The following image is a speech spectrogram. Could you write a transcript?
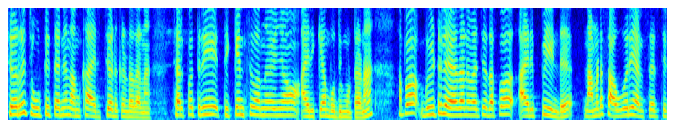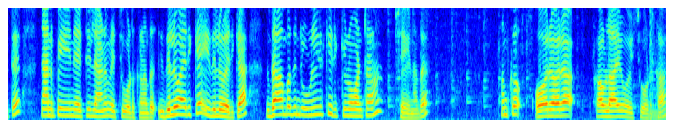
ചെറു ചൂട്ടിൽ തന്നെ നമുക്ക് അരിച്ചെടുക്കേണ്ടതാണ്. ചിലപ്പോൾ ഇത്തിരി തിക്കൻസ് വന്നു കഴിഞ്ഞാൽ അരിക്കാൻ ബുദ്ധിമുട്ടാണ്. അപ്പോൾ വീട്ടിൽ ഏതാണെന്ന് വെച്ചാൽ ഇതപ്പോൾ അരിപ്പിയുണ്ട്. നമ്മുടെ സൗകര്യം അനുസരിച്ചിട്ട് ഞാനിപ്പോൾ ഈ നെറ്റിലാണ് വെച്ച് കൊടുക്കുന്നത്. ഇതിലും അരിക്കുക ഇതിലും അരിക്കുക ഇതാകുമ്പോൾ ഇതിന്റെ ഉള്ളിലേക്ക് ഇരിക്കണ ചെയ്യണത്. നമുക്ക് ഓരോരോ കവളായി ഒഴിച്ചു കൊടുക്കാം.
